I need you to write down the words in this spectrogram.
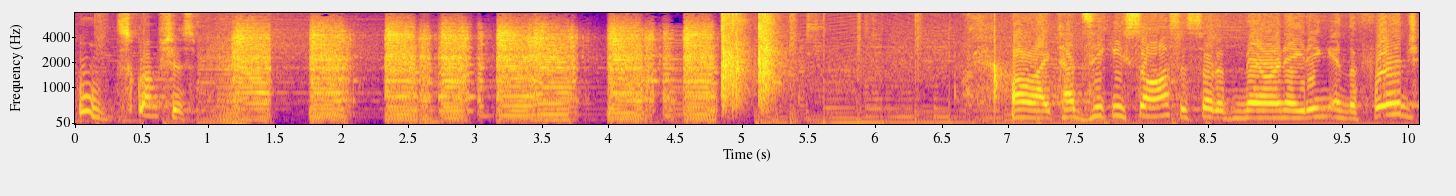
mm, scrumptious. All right, tzatziki sauce is sort of marinating in the fridge,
